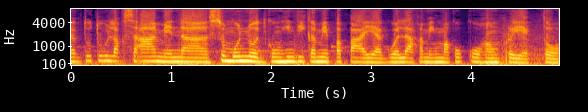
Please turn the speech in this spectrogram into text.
nagtutulak sa amin na sumunod kung hindi kami papayag, wala kaming makukuhang proyekto.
